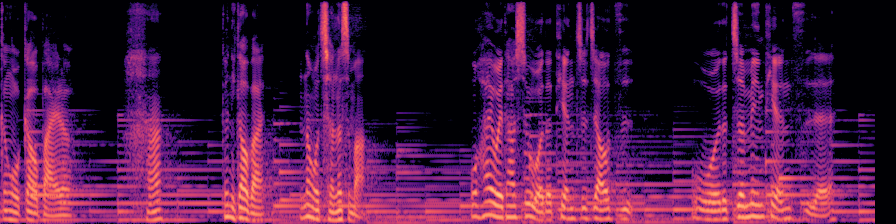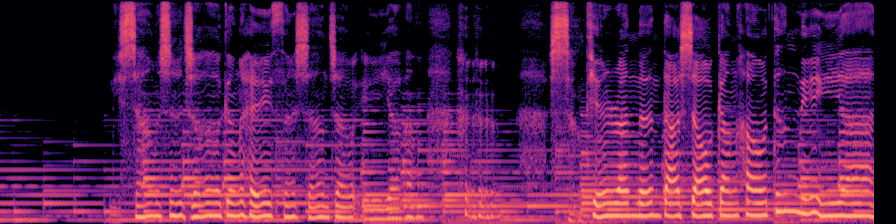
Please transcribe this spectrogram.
跟我告白了。”哈？跟你告白？那我成了什么？我还以为他是我的天之骄子，我的真命天子哎！你像是这根黑色香蕉一样，像天然能大小刚好的你呀，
